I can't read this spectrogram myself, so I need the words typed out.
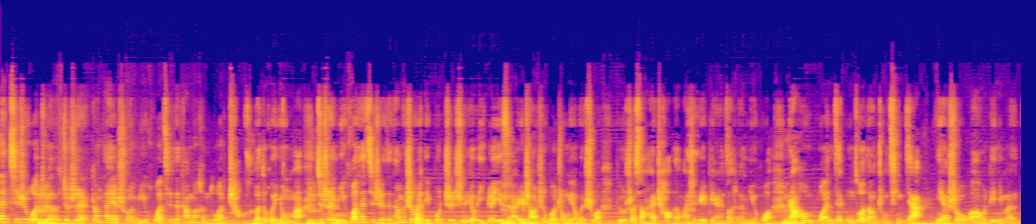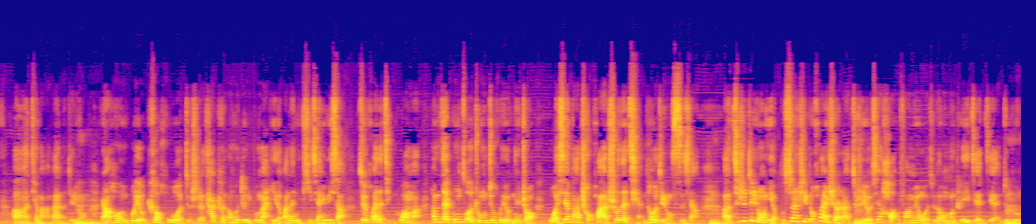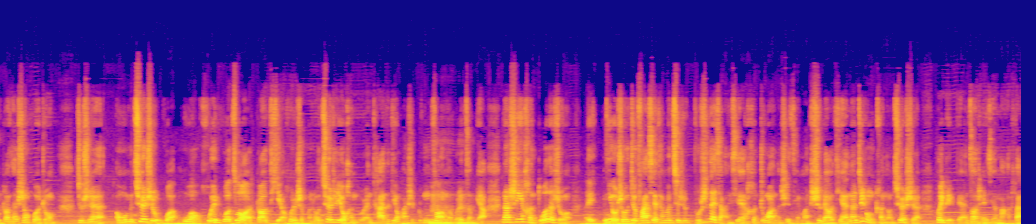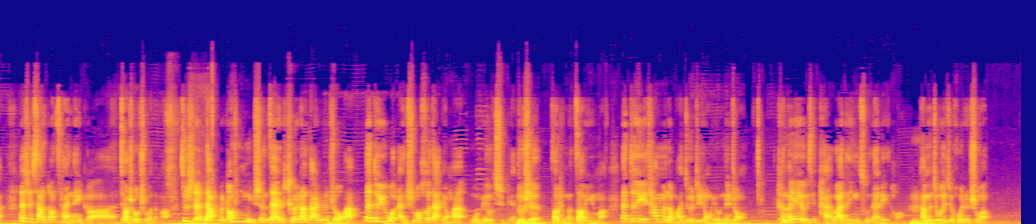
但其实我觉得，就是刚才也说了，迷惑其实在他们很多场合都会用嘛。嗯就是迷惑，它其实在他们社会里不只是有一个意思了，日常生活中也会说，比如说小孩吵的话是给别人造成的迷惑，嗯然后我你在工作当中请假，你也说啊我给你们啊、添麻烦了这种。嗯然后如果有客户就是他可能会对你不满意的话，那你提前预想最坏的情况嘛。他们在工作中就会有那种我先把丑话说在前头这种思想。嗯啊，其实这种也不算是一个坏事儿了，就是有些好的方面，我觉得我们可以件件，就比如刚才生活中，就是呃我们确实我我回国坐高铁或者什么时候，确实有很多人他的电话是公放的嗯或者怎么样。那声音很多的时候，哎，你有时候就发现他们其实不是在讲一些很重要的事情嘛，只是聊天。那这种可能确实会给别人造成一些麻烦。但是像刚才那个教授说的嘛，就是两个高中女生在车上大声说话，那对于我来说和打电话我没有区别，都是嗯造成的噪音嘛。那对于他们的话，就是这种有那种可能也有一些排外的因素在里头，嗯他们就会觉或者说。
